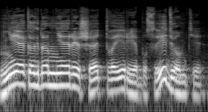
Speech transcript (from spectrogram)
«Некогда мне решать твои ребусы. Идемте».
